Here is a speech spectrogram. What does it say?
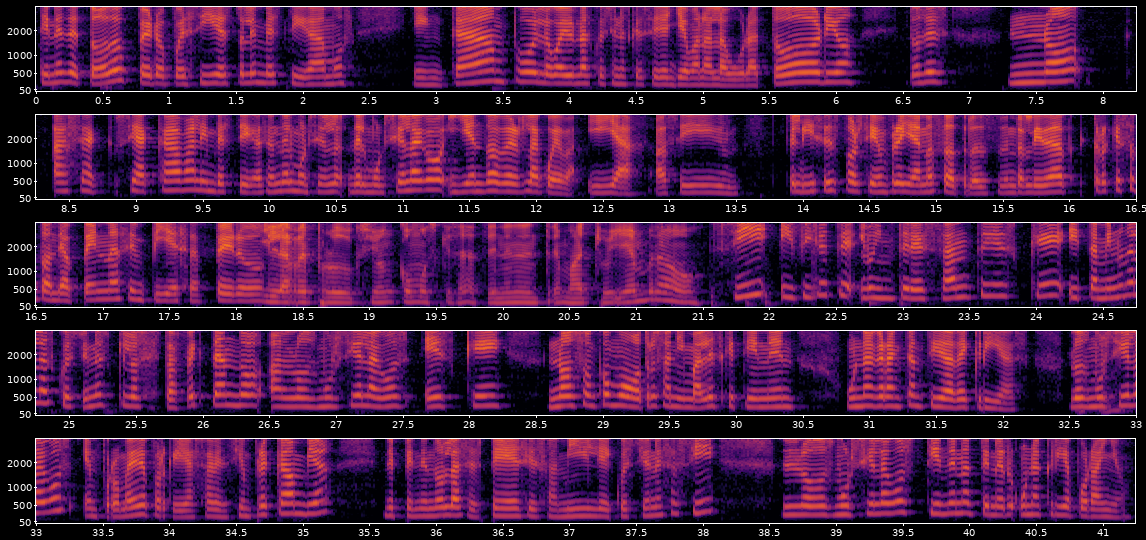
tiene de todo, pero pues sí, esto lo investigamos en campo. Luego hay unas cuestiones que se llevan al laboratorio. Entonces, no se acaba la investigación del murciélago, del murciélago yendo a ver la cueva y ya, así felices por siempre ya nosotros. En realidad, creo que es donde apenas empieza, pero... ¿Y la reproducción cómo es que se tienen entre macho y hembra o...? Sí, y fíjate, lo interesante es que, y también una de las cuestiones que los está afectando a los murciélagos es que no son como otros animales que tienen una gran cantidad de crías. Los murciélagos, en promedio, porque ya saben, siempre cambia, dependiendo las especies, familia y cuestiones así, los murciélagos tienden a tener una cría por año.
